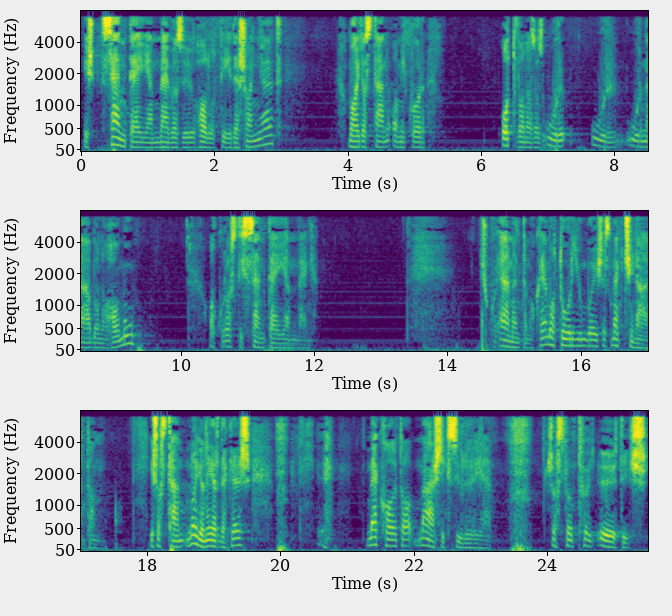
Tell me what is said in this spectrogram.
és szenteljem meg az ő halott édesanyját, majd aztán, amikor ott van az az úr, úr, urnában a hamu, akkor azt is szenteljem meg. És akkor elmentem a krematóriumba, és ezt megcsináltam. És aztán nagyon érdekes, meghalt a másik szülője. És azt mondta, hogy őt is.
